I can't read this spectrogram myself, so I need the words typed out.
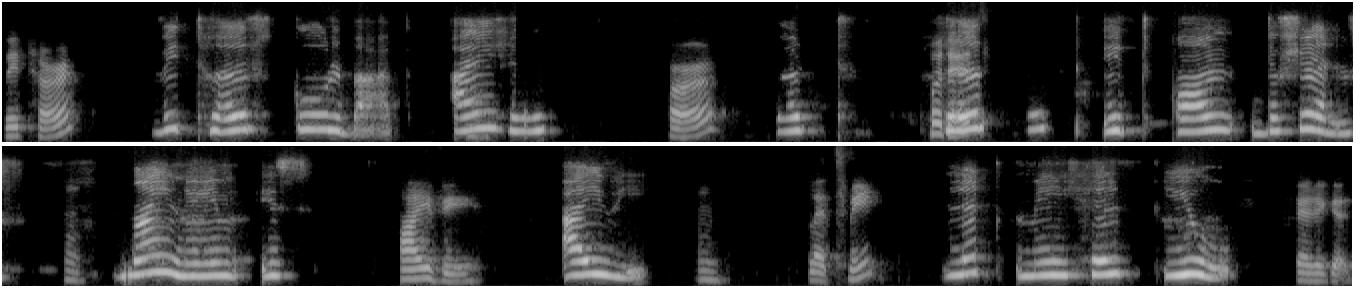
With her. with her school bag. I help Her. her Put it. put it on the shelf. Hmm. My name is Ivy. Ivy. Let me. Let me help you. Very good.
